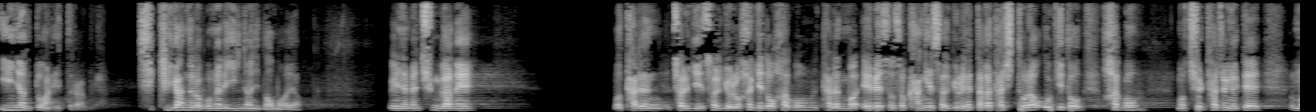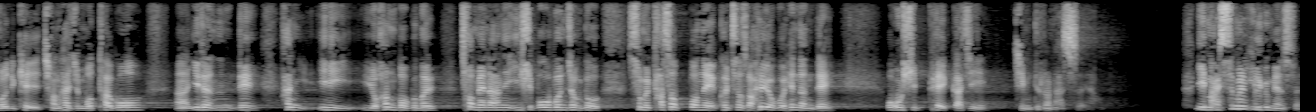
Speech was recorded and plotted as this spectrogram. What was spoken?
2년 동안 했더라고요. 기간으로 보면 2년이 넘어요. 왜냐하면 중간에 뭐 다른 절기 설교를 하기도 하고 다른 뭐 앱에서서 강의 설교를 했다가 다시 돌아오기도 하고 뭐 출타 중일 때 뭐 이렇게 전하지 못하고 아, 이랬는데 한 이 요한복음을 처음에는 한 25번 정도 25번에 걸쳐서 하려고 했는데 50회까지 지금 늘어났어요. 이 말씀을 읽으면서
